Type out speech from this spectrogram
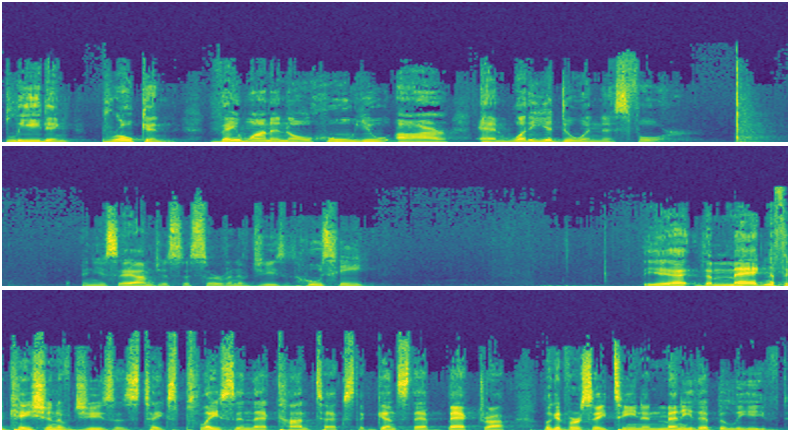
bleeding, broken. They want to know who you are and what are you doing this for? And you say, I'm just a servant of Jesus. Who's he? The, uh, the magnification of Jesus takes place in that context, against that backdrop. Look at verse 18. And many that believed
